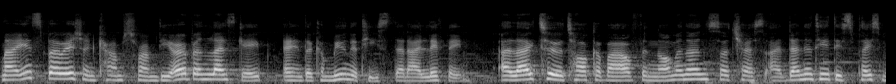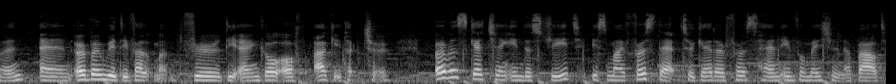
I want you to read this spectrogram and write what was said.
My inspiration comes from the urban landscape and the communities that I live in. I like to talk about phenomena such as identity displacement and urban redevelopment through the angle of architecture. Urban sketching in the street is my first step to gather first-hand information about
